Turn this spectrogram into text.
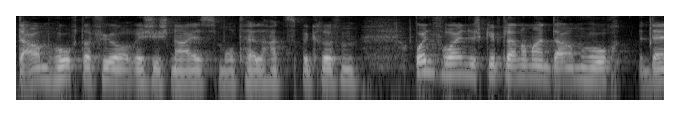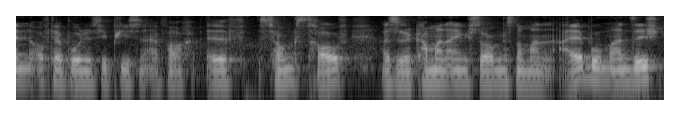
Daumen hoch dafür. Richtig nice. Mortel hat es begriffen. Und, Freunde, ich gebe gleich nochmal einen Daumen hoch, denn auf der Bonus-EP sind einfach elf Songs drauf. Also da kann man eigentlich sagen, ist nochmal ein Album an sich.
